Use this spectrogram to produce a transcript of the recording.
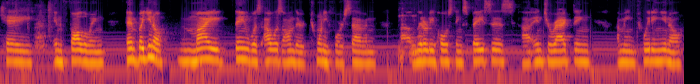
k in following, and but you know my thing was I was on there twenty four seven, uh, mm-hmm. literally hosting spaces, uh, interacting. I mean, tweeting you know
